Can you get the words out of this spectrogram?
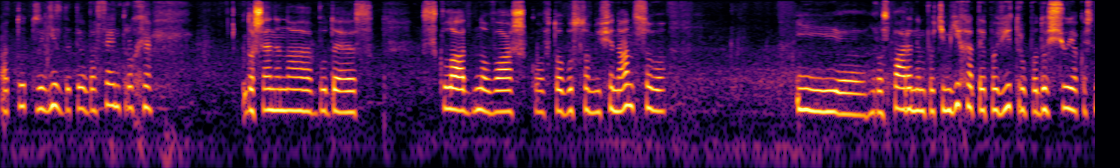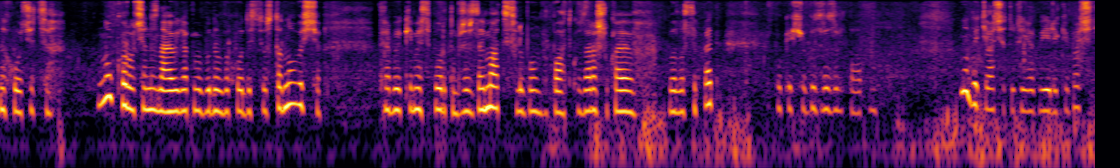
А тут їздити в басейн трохи до Шенена буде складно, важко автобусом і фінансово. І е, розпареним потім їхати по вітру, по дощу якось не хочеться. Ну, коротше, не знаю, як ми будемо виходити з цього становища. Треба якимось спортом вже займатися в будь-якому випадку. Зараз шукаю велосипед, поки що безрезультатно. Ну, дитячі тут є великі, бачите.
